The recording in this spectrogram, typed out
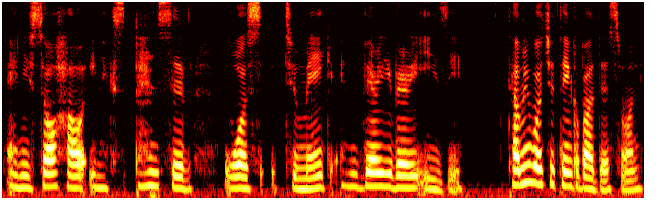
And you saw how inexpensive was to make and very, very easy. Tell me what you think about this one.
